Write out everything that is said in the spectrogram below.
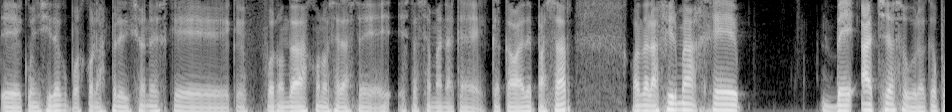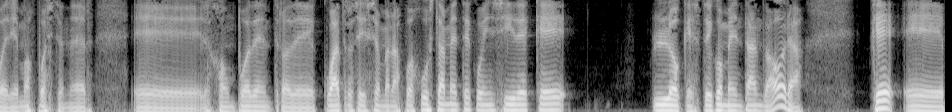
eh, coincide pues, con las predicciones que, que fueron dadas a conocer esta semana que, que acaba de pasar, cuando la firma G aseguró que podríamos pues tener eh, el HomePod dentro de cuatro o seis semanas. Pues justamente coincide que lo que estoy comentando ahora, que eh,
